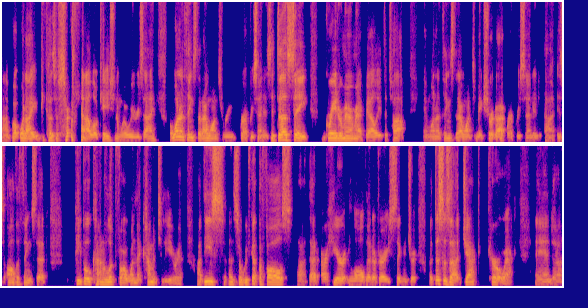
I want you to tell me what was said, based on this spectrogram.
uh, but what I, because of certainly our location and where we reside, but one of the things that I want to re represent is it does say Greater Merrimack Valley at the top. And one of the things that I want to make sure got represented uh, is all the things that people kind of look for when they come into the area. Uh, these, uh, so we've got the falls uh, that are here in Lowell that are very signature, but this is uh, Jack Kerouac. And uh,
